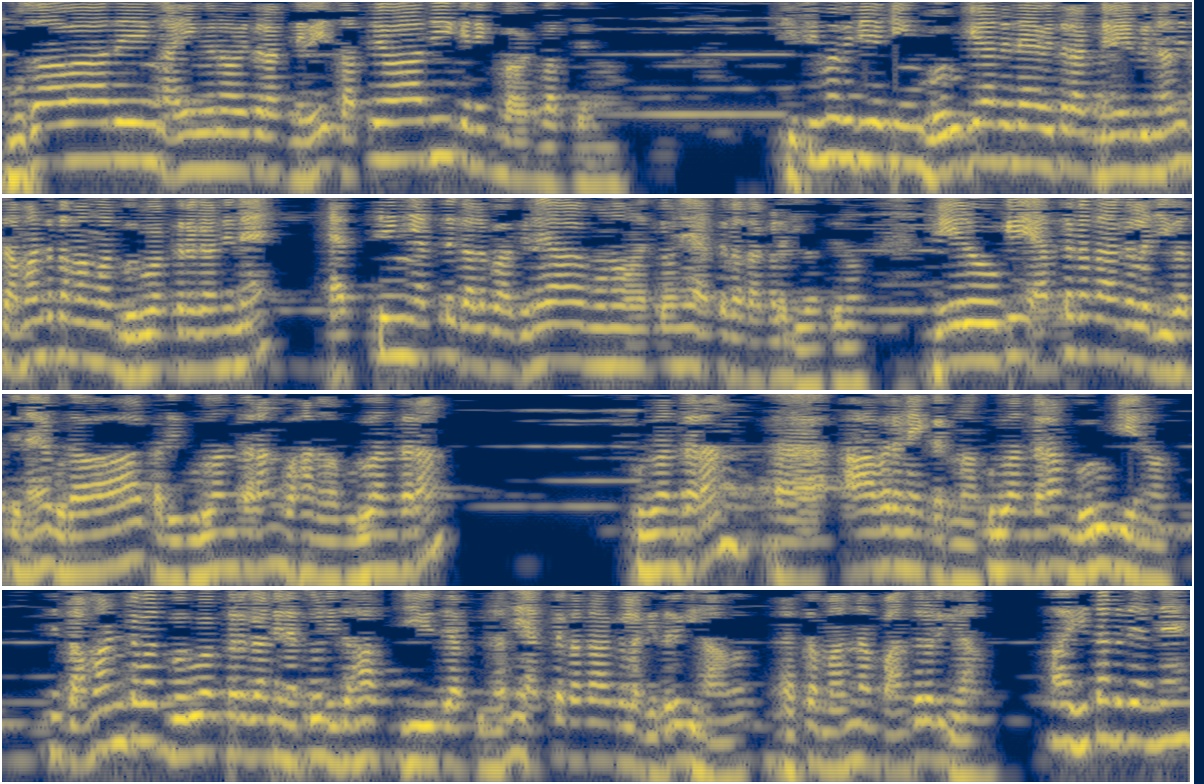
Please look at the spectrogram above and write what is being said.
මුසාවාදයෙන් අයින් වෙනවා විතරක් නෙවෙයි සත්‍යවාදී කෙනෙක් බවට පත් වෙනවා. කිසිම විදියකින් බොරු කියන්නේ නැහැ විතරක් නෙවෙයි පින්නන්නේ Tamanට Tamanවත් බොරුවක් කරගන්නේ නැහැ. ඇත්තෙන් ඇත්ත ගලපාගෙන යා මොනවද කියන්නේ ඇත්ත කතා කරලා ජීවත් වෙනවා. මේ ලෝකේ ඇත්ත කතා කරලා ජීවත් වෙන අය ගොඩාක් අඩි පුළුවන් තරම් වහනවා පුළුවන් තරම් පුළුවන් තරම් ආවරණය කරනවා. පුළුවන් තරම් බොරු කියනවා. ඉතින් Tamanටවත් බොරුවක් කරගන්නේ නැතුව නිදහස් ජීවිතයක් විඳන්නේ ඇත්ත කතා කරලා ගෙදර ගියාම නැත්තම් මං නම් පන්සලට ගියාම ආයෙ හිතන්න දෙයක් නැහැ.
